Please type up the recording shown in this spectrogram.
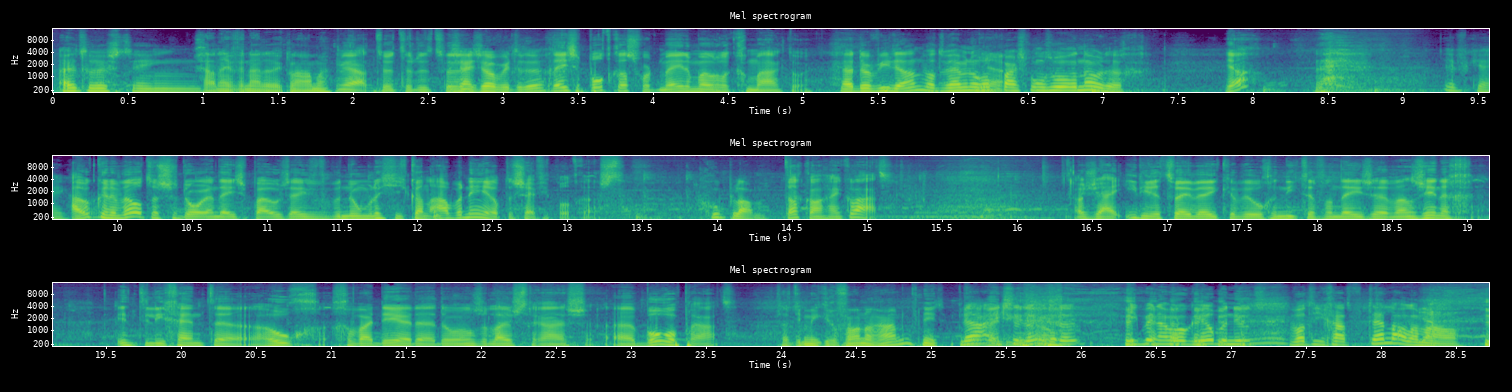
Uitrusting. We gaan even naar de reclame. Ja, tu- tu- tu- tu. We zijn zo weer terug. Deze podcast wordt mede mogelijk gemaakt door. Nou, door wie dan? Want we hebben nog Ja. een paar sponsoren nodig. Ja? Even kijken. Ah, we kunnen wel tussendoor in deze pauze even benoemen dat je je kan abonneren op de Sevi podcast. Goed plan. Dat kan geen kwaad. Als jij iedere twee weken wil genieten van deze waanzinnig intelligente, hoog gewaardeerde door onze luisteraars eh borrelpraat. Staat die microfoon nog aan of niet? Ja, ik, ik zit, ik, zit- ik ben nou ook heel benieuwd wat hij gaat vertellen allemaal.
